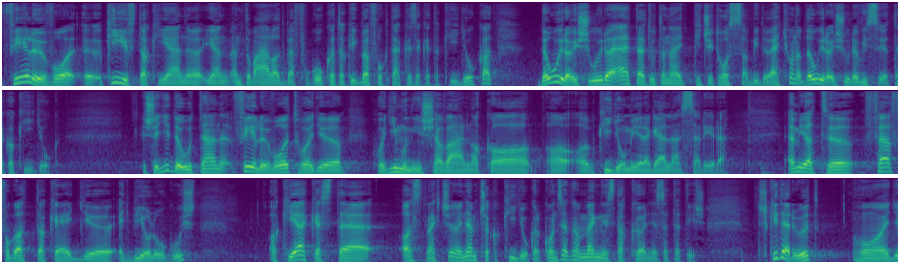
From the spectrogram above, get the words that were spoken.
Félő volt, kiívtak ilyen, ilyen, nem tudom, állatbefogókat, akik befogták ezeket a kígyókat, de újra és újra eltelt utána egy kicsit hosszabb idő, egy hónap, de újra és újra visszajöttek a kígyók. És egy idő után félő volt, hogy, hogy immunissá válnak a, a, a kígyóméreg ellenszerére. Emiatt felfogadtak egy, egy biológust, aki elkezdte azt megcsinálni, hogy nem csak a kígyókra koncentrál, hanem megnézte a környezetet is. És kiderült, hogy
